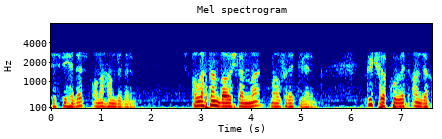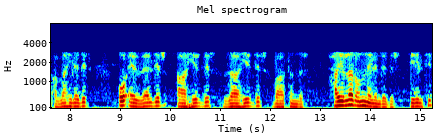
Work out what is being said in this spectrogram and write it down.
tesbih eder, ona hamd ederim. Allah'tan bağışlanma, mağfiret dilerim. Güç ve kuvvet ancak Allah iledir. O evveldir, ahirdir, zahirdir, batındır. Hayırlar onun elindedir. diriltir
